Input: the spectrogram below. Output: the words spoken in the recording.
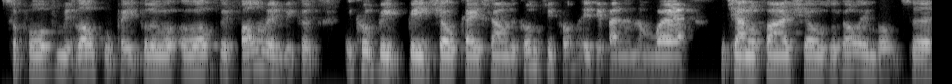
support from his local people who, who hopefully follow him because it could be being showcased around the country, couldn't it, depending on where the Channel 5 shows are going. But uh,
